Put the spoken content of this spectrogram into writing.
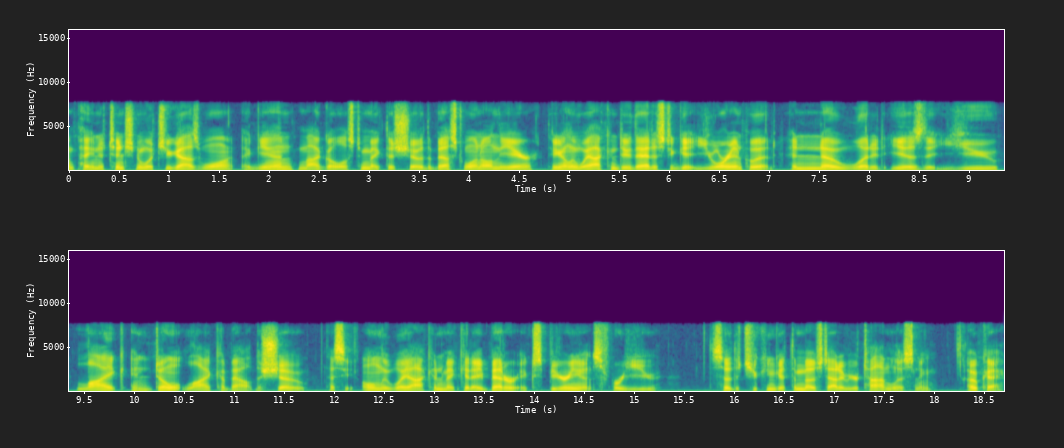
I'm paying attention to what you guys want. Again, my goal is to make this show the best one on the air. The only way I can do that is to get your input and know what it is that you like and don't like about the show. That's the only way I can make it a better experience for you so that you can get the most out of your time listening. Okay,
